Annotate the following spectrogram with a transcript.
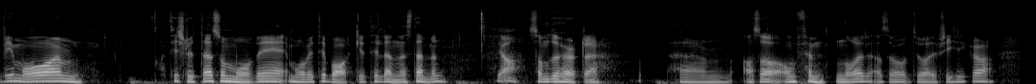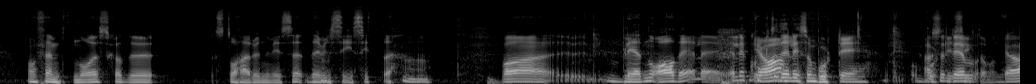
vi må Til slutt her så må vi, må vi tilbake til denne stemmen ja. som du hørte. Um, altså om 15 år altså Du var i Frikirka. Om 15 år skal du stå her og undervise, det vil si sitte. Mm. Hva, ble det noe av det, eller, eller kokte ja. det liksom bort i, bort altså det, i sykdommen? Ja,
